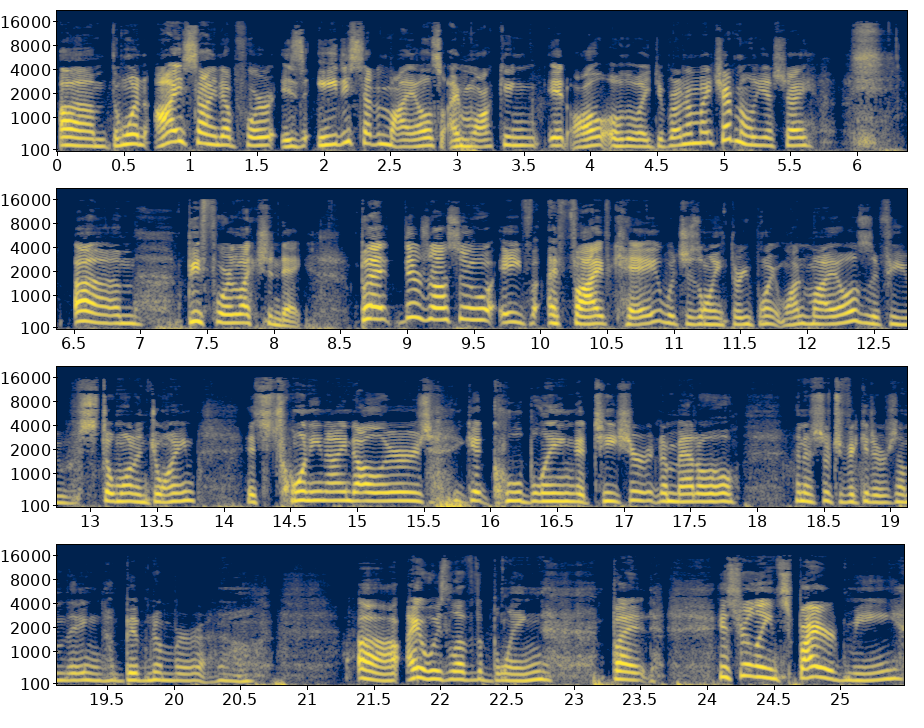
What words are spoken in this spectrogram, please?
Um, the one I signed up for is 87 miles. I'm walking it all, although I did run on my treadmill yesterday um, before election day. But there's also a, a 5K, which is only 3.1 miles. If you still want to join, it's $29. You get cool bling, a t shirt, and a medal, and a certificate or something, a bib number. I don't know. Uh, I always love the bling, but it's really inspired me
